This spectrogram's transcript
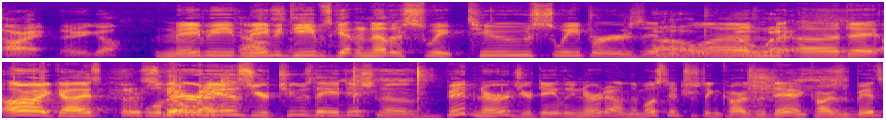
All right, there you go. Maybe maybe Deeb's getting another sweep. Two sweepers in no, one no uh, day. All right, guys. There's well, there no it is. Your Tuesday edition of Bid Nerds, your daily nerd on the most interesting cars of the day and cars and bids,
